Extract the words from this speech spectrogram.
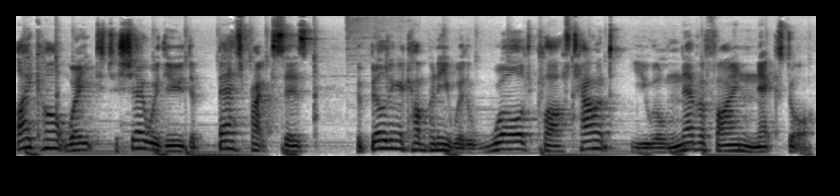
I can't wait to share with you the best practices for building a company with world class talent you will never find next door.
